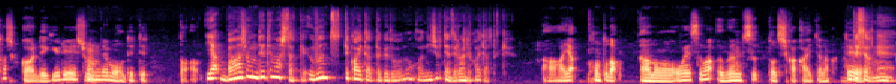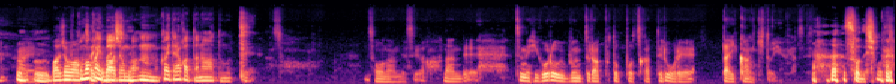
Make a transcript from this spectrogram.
確か、レギュレーションでも出てた？いや、バージョン出てましたっけ ?Ubuntu って書いてあったけど、なんか20.04って書いてあったっけ？ああ、いや、本当だ。あの、OS は Ubuntu としか書いてなくて、ですよね。はいうんうん、バージョンは細かいバージョンが。が、うん、書いてなかったなと思って。そうなんですよ。なんで、常日頃 Ubuntu ラップトップを使ってる俺、大歓喜というやつです。そうでしょうね。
